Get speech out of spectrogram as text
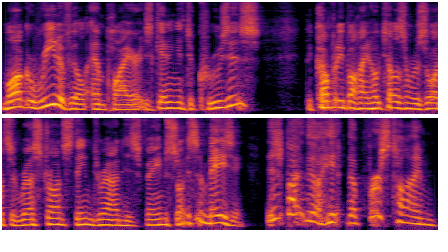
Margaritaville empire is getting into cruises the company behind hotels and resorts and restaurants themed around his fame. So it's amazing. This is probably the, the first time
